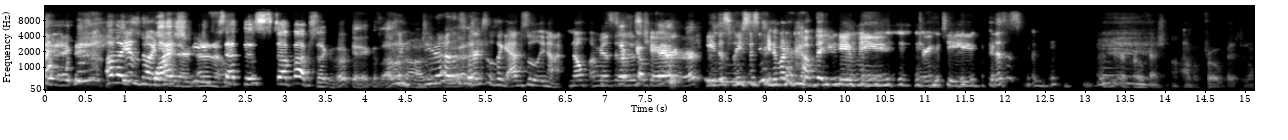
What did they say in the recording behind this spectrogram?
anything. I'm like, She no idea why either. should I don't you know. set this stuff up? She's like, okay, because I don't know. Do you know how this works? I was like, absolutely not. Nope. I'm gonna sit on this chair, eat this Reese's peanut butter cup that you gave me, drink tea. This is you're a professional. I'm a professional.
